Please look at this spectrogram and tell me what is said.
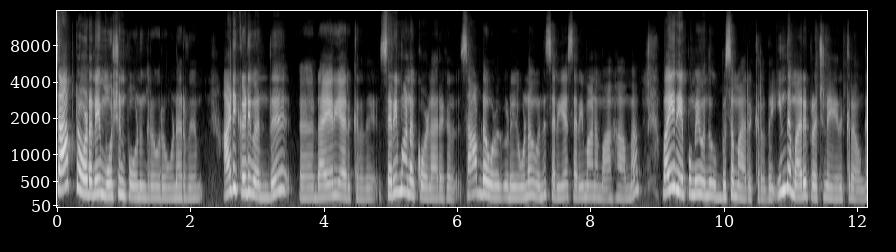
சாப்பிட்ட உடனே மோஷன் போகணுங்கிற ஒரு உணர்வு. அடிக்கடி வந்து டயரியா இருக்கிறது செரிமான கோளாறுகள் சாப்பிட உணவு வந்து சரியாக செரிமானம் ஆகாமல் வயிறு எப்பவுமே வந்து உப்புசமாக இருக்கிறது. இந்த மாதிரி பிரச்சனை இருக்கிறவங்க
